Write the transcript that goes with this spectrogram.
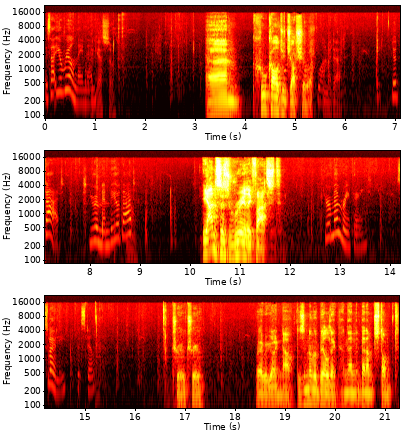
Is that your real name then? I guess so. Um, who called you Joshua? My dad. Your dad. You remember your dad? He answers really fast. You're remembering things. Slowly, but still. True, true. Where are we going now? There's another building, and then then I'm stumped.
